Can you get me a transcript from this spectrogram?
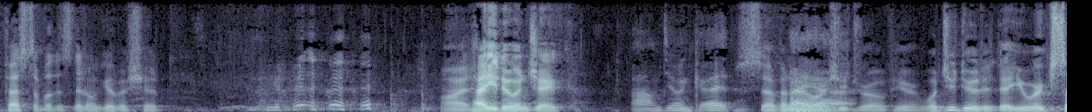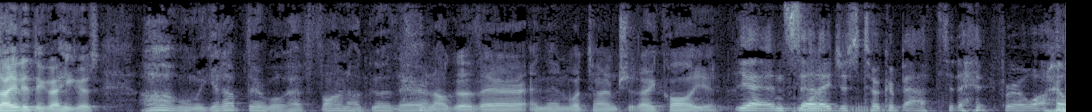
festival this, they don't give a shit. All right, how you doing, Jake? Oh, I'm doing good. Seven I, hours uh, you drove here. What'd you do today? You were excited to go. He goes, "Oh, when we get up there, we'll have fun. I'll go there and I'll go there. And then what time should I call you?" Yeah, instead I just took a bath today for a while.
